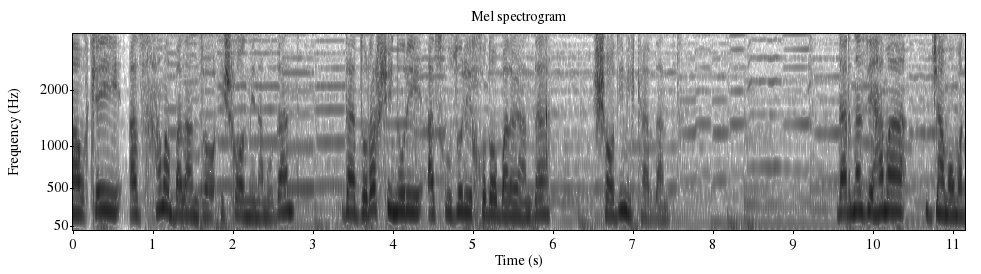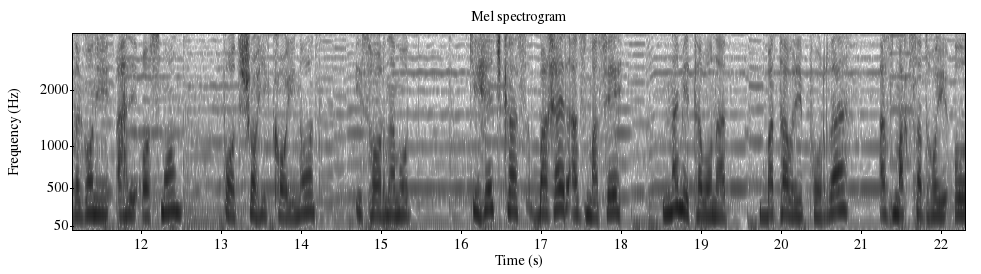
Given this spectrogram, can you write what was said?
мавқеи аз ҳама баландро ишғол менамуданд дар дурахши нурӣ аз ҳузури худо бароянда шодӣ мекарданд. Дар назди ҳама ҷамъомадагони аҳли осмон подшоҳи коинот изҳор намуд ки ҳеҷ кас ба ғайр аз масеҳ наметавонад ба таври пурра аз мақсадҳои ӯ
